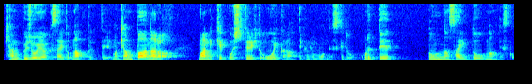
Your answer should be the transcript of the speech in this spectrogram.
キャンプ場予約サイト NAP って、まあ、キャンパーならまあね結構知ってる人多いかなっていうふうに思うんですけどこれってどんなサイトなんですか？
